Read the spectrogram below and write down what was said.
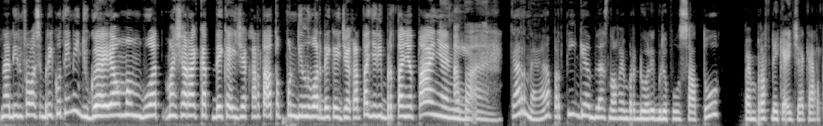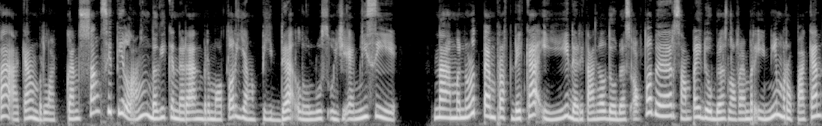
Nah, di informasi berikut ini juga yang membuat masyarakat DKI Jakarta ataupun di luar DKI Jakarta jadi bertanya-tanya nih. Apaan? Karena per 13 November 2021, Pemprov DKI Jakarta akan memperlakukan sanksi tilang bagi kendaraan bermotor yang tidak lulus uji emisi. Nah, menurut Pemprov DKI, dari tanggal 12 Oktober sampai 12 November ini merupakan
